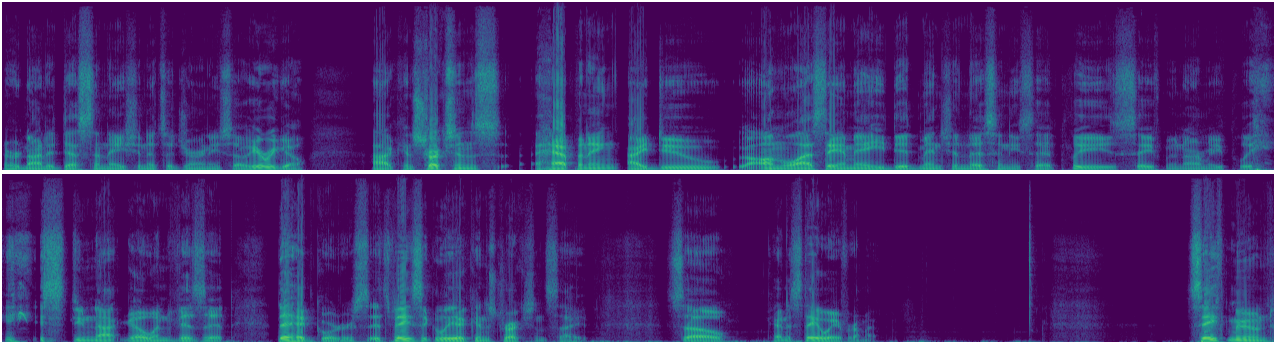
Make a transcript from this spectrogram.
or not a destination, it's a journey. So here we go. Uh, construction's happening. I do, on the last AMA, he did mention this and he said, please, Safe Moon Army, please do not go and visit the headquarters. It's basically a construction site. So kind of stay away from it. Safe Moon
